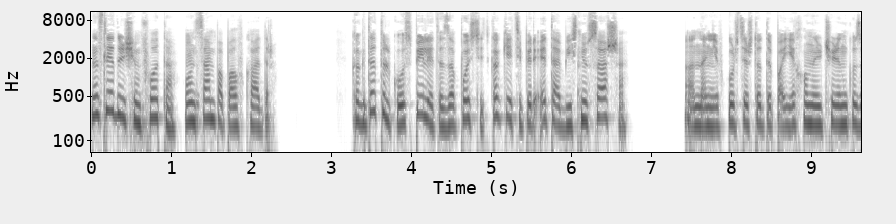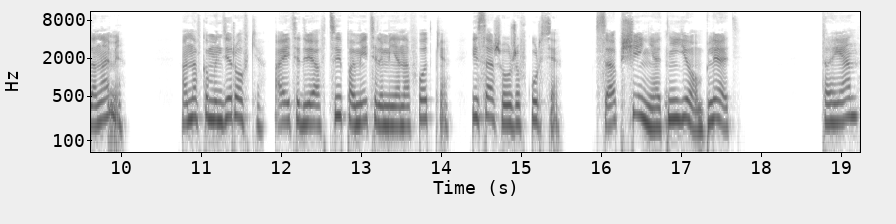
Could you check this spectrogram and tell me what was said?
На следующем фото он сам попал в кадр. Когда только успели это запостить, как я теперь это объясню Саше? Она не в курсе, что ты поехал на вечеринку за нами? Она в командировке, а эти две овцы пометили меня на фотке, и Саша уже в курсе. Сообщение от нее, блядь. Троян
